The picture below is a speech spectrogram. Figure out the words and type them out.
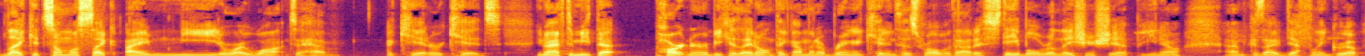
like, it's almost like I need or I want to have a kid or kids. You know, I have to meet that partner because I don't think I'm going to bring a kid into this world without a stable relationship, you know, um, because I definitely grew up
